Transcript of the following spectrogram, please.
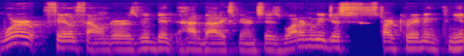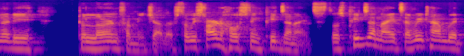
we're failed founders we've been had bad experiences why don't we just start creating a community to learn from each other so we started hosting pizza nights those pizza nights every time we'd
